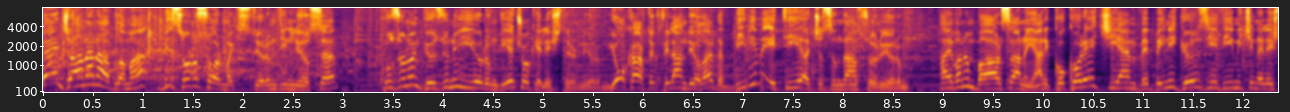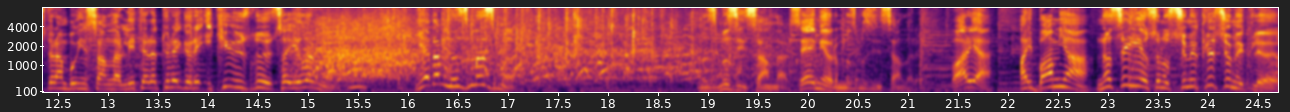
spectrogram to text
Ben Canan ablama bir soru sormak istiyorum dinliyorsa. Kuzunun gözünü yiyorum diye çok eleştiriliyorum. Yok artık filan diyorlar da bilim etiği açısından soruyorum. Hayvanın bağırsağını yani kokoreç yiyen ve beni göz yediğim için eleştiren bu insanlar literatüre göre iki yüzlü sayılır mı? Ya da mızmız mı? Mızmız insanlar. Sevmiyorum mızmız insanları. Var ya, ay bamya nasıl yiyorsunuz sümüklü sümüklü?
